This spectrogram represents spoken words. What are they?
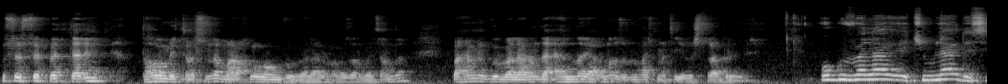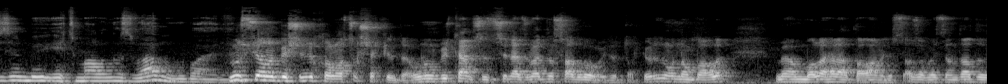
Bu söz söhbətlərin davam etməsində maraqlı olan qüvvələr var Azərbaycanda və həmin qüvvələrin də əlini ayağını Azərbaycan hakimiyyəti yığışdıra bilmir. O qüvvələr kimlərdir? Sizin bir ehtimalınız varmı bu barədə? Rusiyanın 5-ci kolonu açıq şəkildə, onun bir təmsilçisi Nəcməddin Sadırov idi. Görürsünüz, onunla bağlı müəmmalar hələ davam edir. Azərbaycandadır,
